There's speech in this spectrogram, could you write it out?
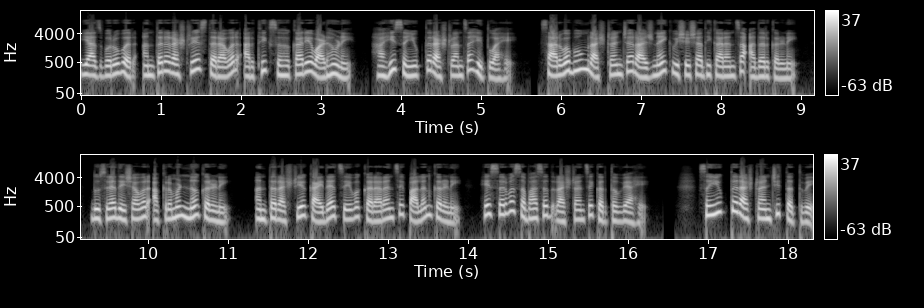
याचबरोबर आंतरराष्ट्रीय स्तरावर आर्थिक सहकार्य वाढवणे हाही संयुक्त राष्ट्रांचा हेतू आहे. सार्वभौम राष्ट्रांच्या राजनयिक विशेषाधिकारांचा आदर करणे दुसऱ्या देशावर आक्रमण न करणे आंतरराष्ट्रीय कायद्याचे व करारांचे पालन करणे हे सर्व सभासद राष्ट्रांचे कर्तव्य आहे. संयुक्त राष्ट्रांची तत्वे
